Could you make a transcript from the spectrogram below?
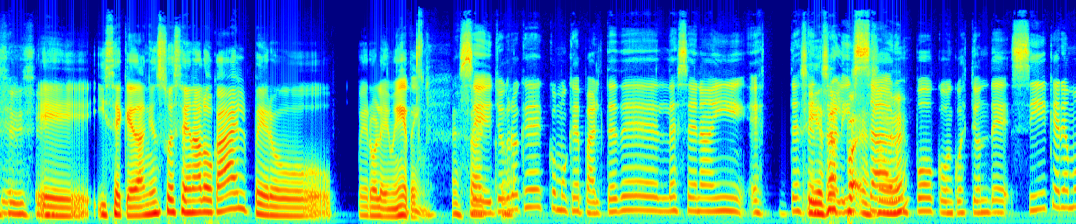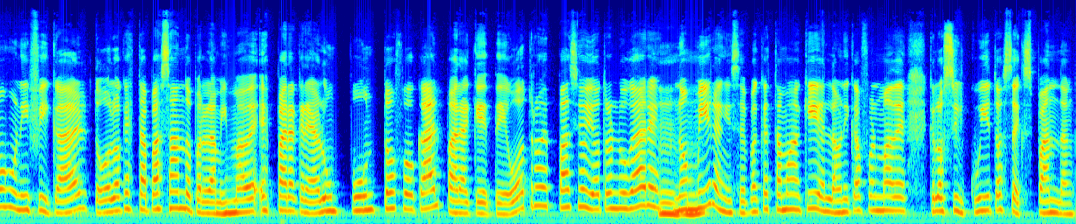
Sí, es. sí. eh, y se quedan en su escena local, pero, pero le meten. Sí, yo creo que como que parte de la escena ahí es Sí, descentralizar un poco en cuestión de sí queremos unificar todo lo que está pasando, pero a la misma vez es para crear un punto focal para que de otros espacios y otros lugares nos miren y sepan que estamos aquí. Es la única forma de que los circuitos se expandan.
